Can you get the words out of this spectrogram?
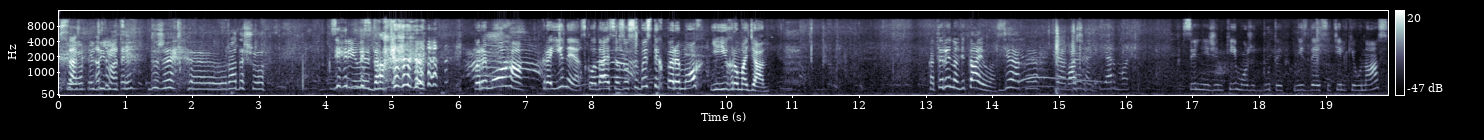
Все, поділіться. Дуже рада, що Зігрілись. да. Перемога країни складається з особистих перемог її громадян. Катерино, вітаю вас. дякую. Ваші. Ярмаш сильні жінки можуть бути, мені здається, тільки у нас,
